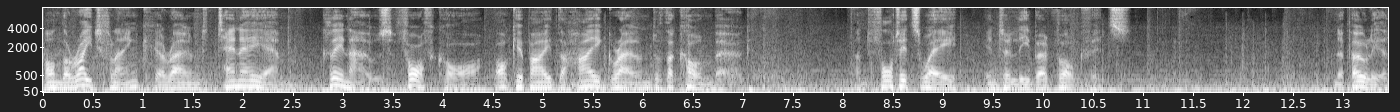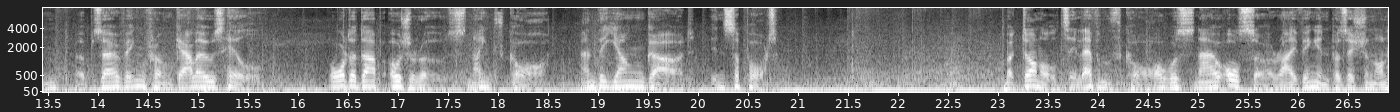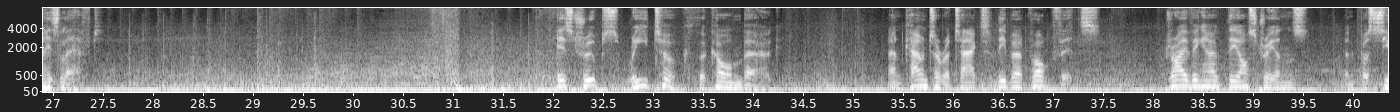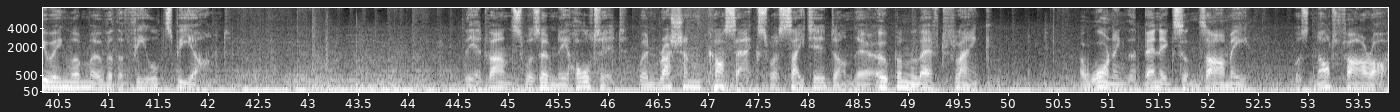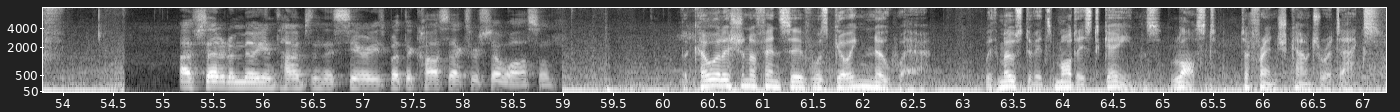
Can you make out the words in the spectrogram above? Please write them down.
On the right flank, around 10 am, Klenau's 4th Corps occupied the high ground of the Kolmberg and fought its way into Liebert-Wolkwitz. Napoleon, observing from Gallows Hill, ordered up Augereau's 9th Corps and the Young Guard in support. MacDonald's 11th Corps was now also arriving in position on his left. His troops retook the Kolmberg and counterattacked Liebert-Wolkwitz, driving out the Austrians and pursuing them over the fields beyond. The advance was only halted when Russian Cossacks were sighted on their open left flank, a warning that Bennigsen's army was not far off. I've said it a million times in this series, but the Cossacks are so awesome. The coalition offensive was going nowhere, with most of its modest gains lost to French counterattacks.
